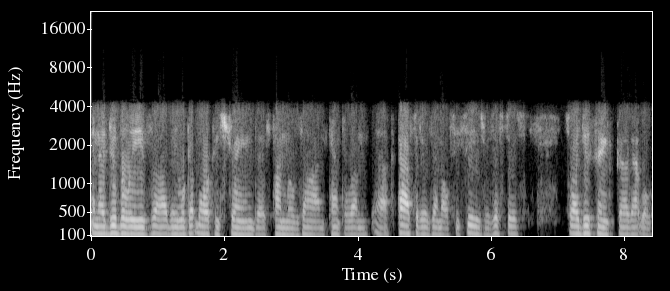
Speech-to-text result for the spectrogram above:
and I do believe uh, they will get more constrained as time moves on, tantalum capacitors, MLCCs, resistors. So I do think that will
